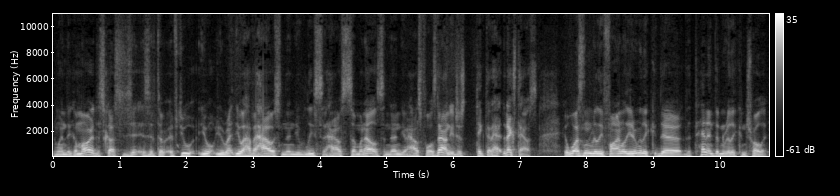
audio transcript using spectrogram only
and when the Gemara discusses it, is if, the, if you, you, you, rent, you have a house and then you lease the house to someone else and then your house falls down, you just take that, the next house. It wasn't really final. You didn't really, the, the tenant didn't really control it.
